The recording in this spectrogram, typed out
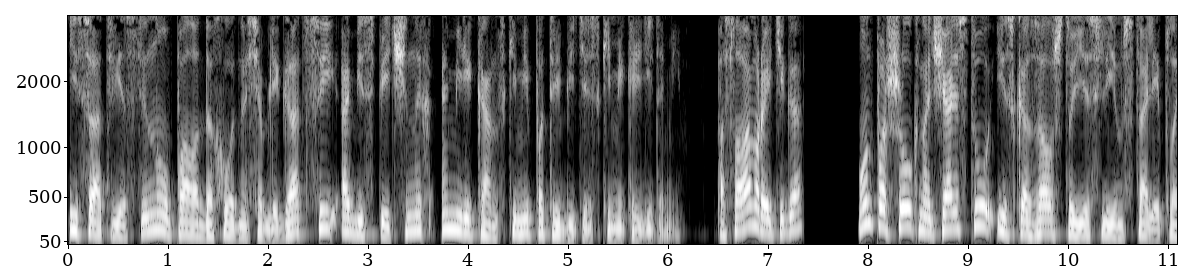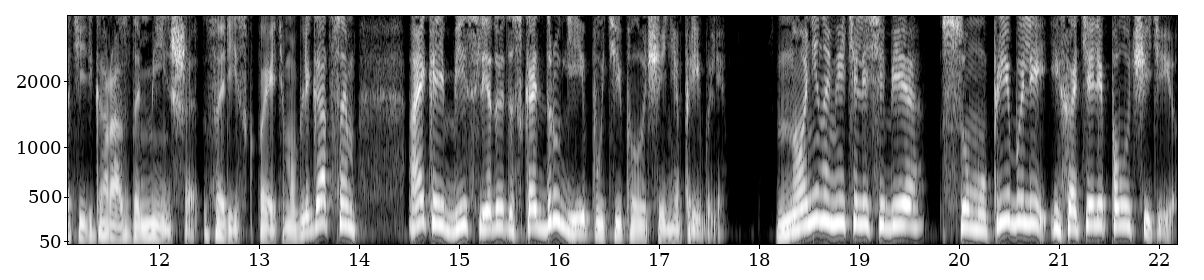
и, соответственно, упала доходность облигаций, обеспеченных американскими потребительскими кредитами. По словам рейтинга, он пошел к начальству и сказал, что если им стали платить гораздо меньше за риск по этим облигациям, IKB следует искать другие пути получения прибыли. Но они наметили себе сумму прибыли и хотели получить ее.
